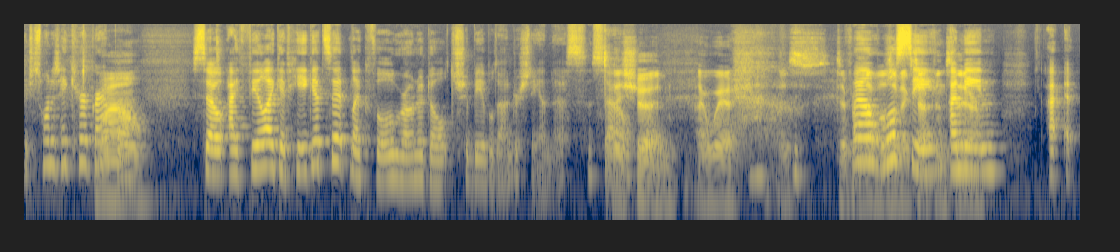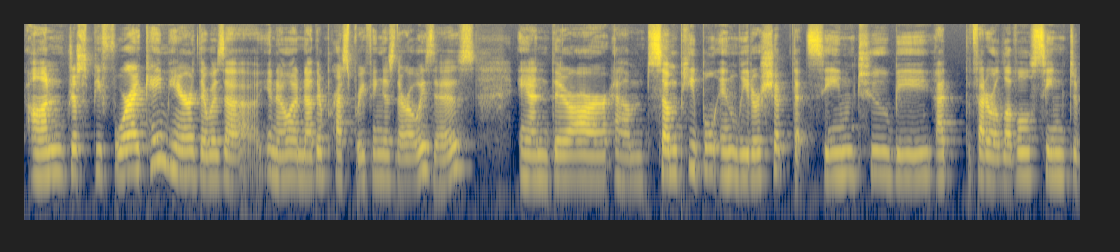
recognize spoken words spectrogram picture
We just want to take care of grandpa. Wow. So I feel like if he gets it, like full grown adults should be able to understand this. So They should. I wish. There's different well, levels we'll of see. acceptance I mean, I- on just before I came here, there was a you know another press briefing, as there always is, and there are um, some people in leadership that seem to be at the federal level seem to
